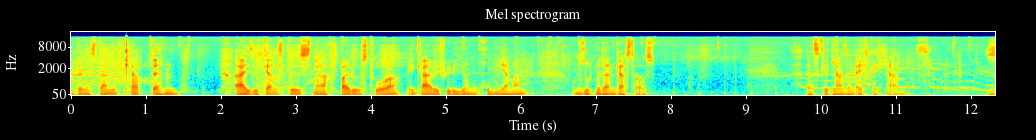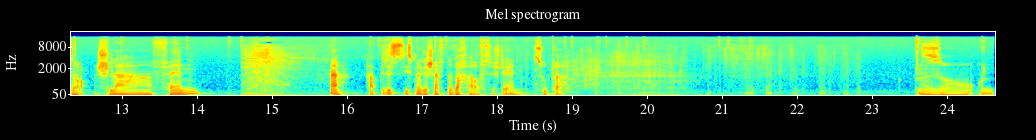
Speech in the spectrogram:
Und wenn es dann nicht klappt, dann reise ich ganz bis nach Baldur's Tor, egal wie viele Jungen rumjammern, und suche mir dann ein Gasthaus. Das geht langsam echt nicht mehr an. So, schlafen. Ah, habt ihr es diesmal geschafft, eine Wache aufzustellen. Super. So, und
